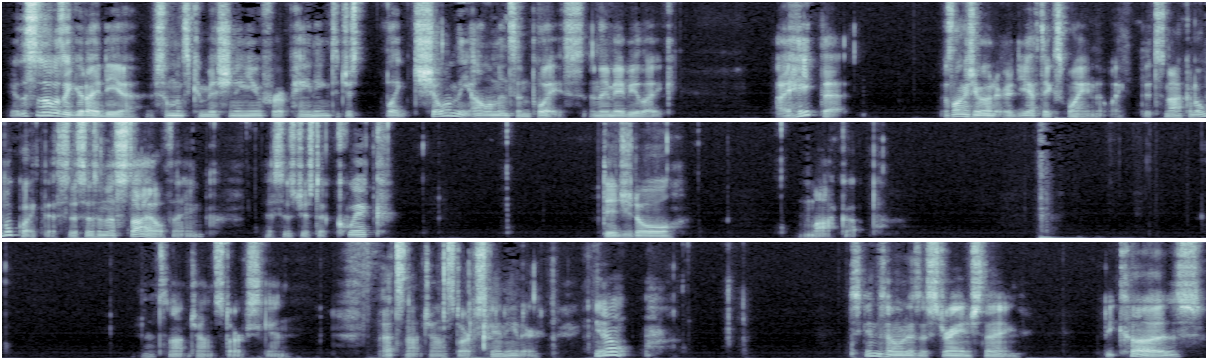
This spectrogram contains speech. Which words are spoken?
Yeah, this is always a good idea. If someone's commissioning you for a painting, to just like show them the elements in place, and they may be like, "I hate that." As long as you under, you have to explain that like it's not going to look like this. This isn't a style thing. This is just a quick digital mock-up. That's not John Starks skin. That's not John Starks skin either. You know, skin tone is a strange thing because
